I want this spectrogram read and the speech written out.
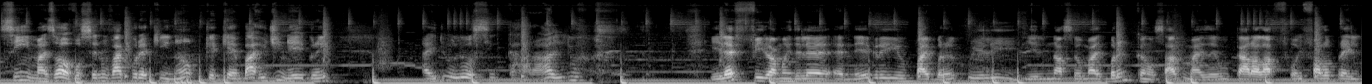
Sim, mas ó, você não vai por aqui não, porque aqui é bairro de negro, hein? Aí ele olhou assim, caralho. ele é filho, a mãe dele é, é negra e o pai branco, e ele, ele nasceu mais brancão, sabe? Mas aí o cara lá foi e falou pra ele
